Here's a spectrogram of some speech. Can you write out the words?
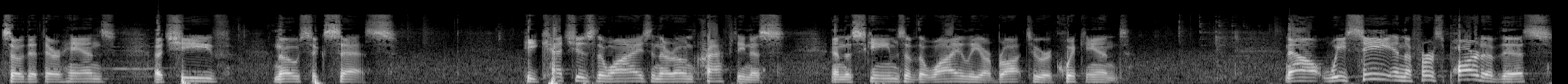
so that their hands achieve no success. He catches the wise in their own craftiness, and the schemes of the wily are brought to a quick end. Now, we see in the first part of this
